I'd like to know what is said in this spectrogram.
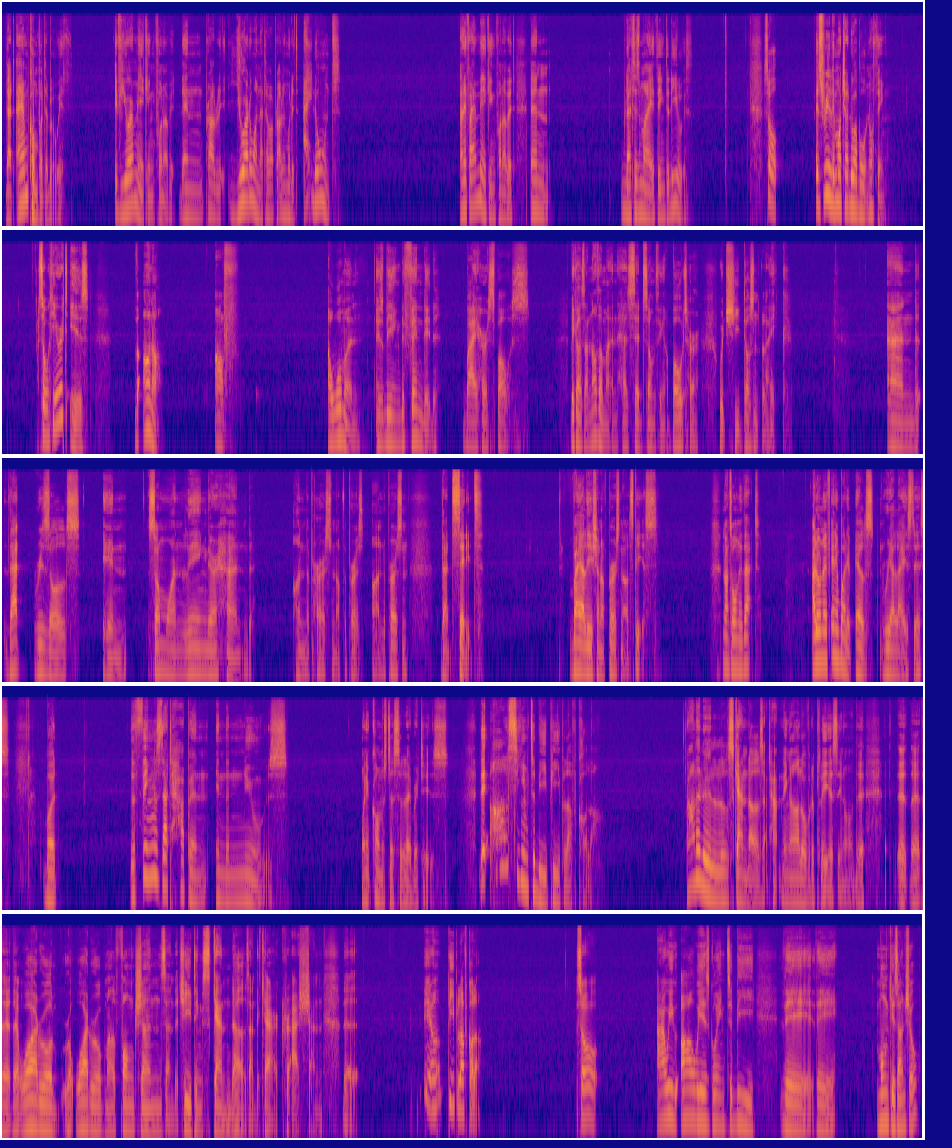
that I am comfortable with, if you are making fun of it, then probably you are the one that have a problem with it. I don't. And if I am making fun of it, then that is my thing to deal with. So it's really much ado about nothing. So here it is the honor of a woman is being defended by her spouse because another man has said something about her which she doesn't like. And that results in someone laying their hand on the person of the person on the person that said it. Violation of personal space. Not only that, I don't know if anybody else realized this, but the things that happen in the news when it comes to celebrities, they all seem to be people of color. All the little, scandals that happening all over the place, you know, the the, the, the, the wardrobe wardrobe malfunctions and the cheating scandals and the car crash and the you know, people of color. So are we always going to be the the monkeys on show?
